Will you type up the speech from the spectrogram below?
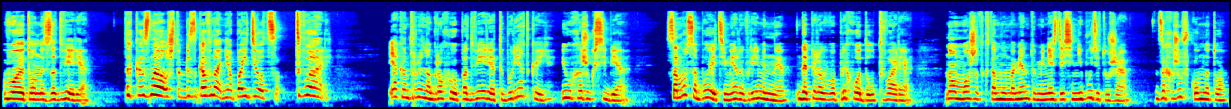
Воет он из-за двери. Так и знал, что без говна не обойдется, тварь!» Я контрольно грохаю по двери табуреткой и ухожу к себе. Само собой, эти меры временные, до первого прихода у твари. Но, может, к тому моменту меня здесь и не будет уже. Захожу в комнату,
